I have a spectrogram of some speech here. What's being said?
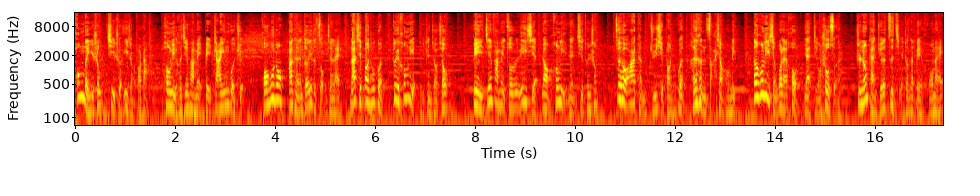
砰的一声，汽车一脚爆炸，亨利和金发妹被扎晕过去。恍惚中，阿肯得意地走进来，拿起棒球棍对亨利一阵叫嚣，并以金发妹作为威胁，让亨利忍气吞声。最后，阿肯举起棒球棍，狠狠砸向亨利。当亨利醒过来后，眼睛受损，只能感觉自己正在被活埋。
